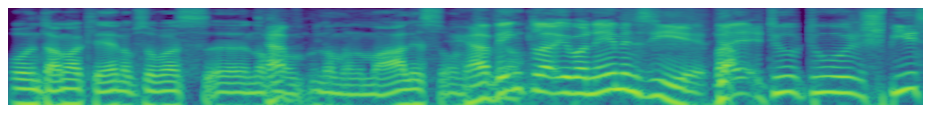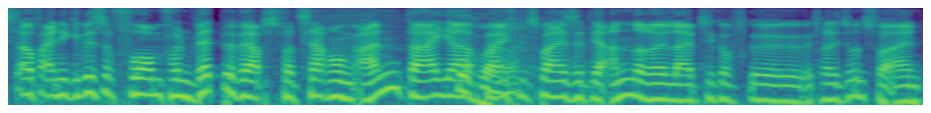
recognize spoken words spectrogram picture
und da mal klären, ob sowas äh, noch, Herr- noch normal ist. Und, Herr ja. Winkler, übernehmen Sie, weil du, du spielst auf eine gewisse Form von Wettbewerbsverzerrung an, da ja Doch, ja. beispielsweise der andere Leipziger äh, Traditionsverein,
